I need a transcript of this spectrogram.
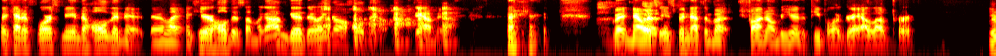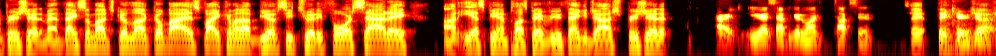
they kind of forced me into holding it. They're like, here, hold this. I'm like, I'm good. They're like, no, hold it. Damn it. But no, it's, it's been nothing but fun over here. The people are great. I love Perth. We appreciate it, man. Thanks so much. Good luck. Go buy his fight coming up UFC 284 Saturday on ESPN Plus pay per view. Thank you, Josh. Appreciate it. All right. You guys have a good one. Talk soon. See ya. Take care, Josh.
